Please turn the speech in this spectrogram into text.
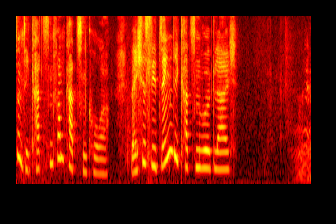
Sind die Katzen vom Katzenchor. Welches Lied singen die Katzen wohl gleich? Hm,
